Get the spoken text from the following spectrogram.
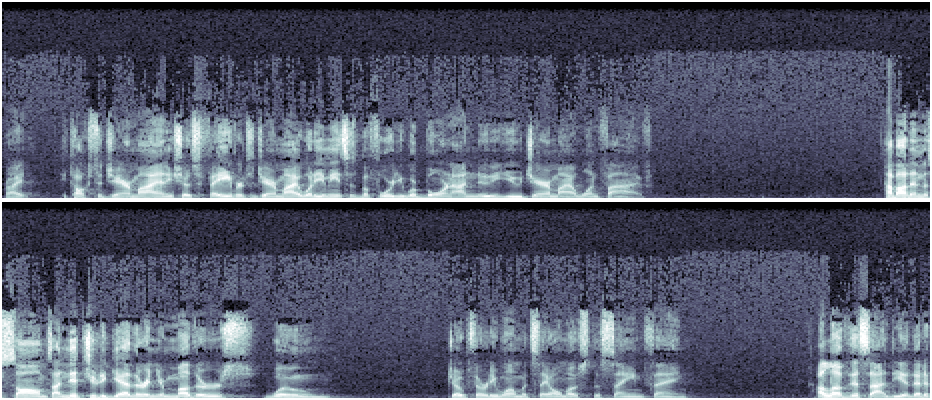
right? He talks to Jeremiah and he shows favor to Jeremiah. What do you mean? He says, Before you were born, I knew you. Jeremiah 1 5. How about in the Psalms? I knit you together in your mother's womb. Job 31 would say almost the same thing. I love this idea that if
